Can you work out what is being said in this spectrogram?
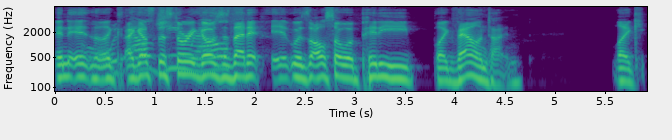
And it, Oh, like, it's I guess the Al Jean story goes is that it it was also a pity like Valentine, like,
